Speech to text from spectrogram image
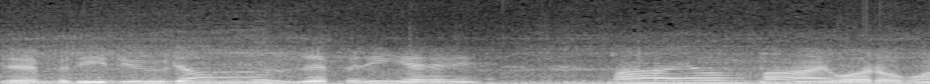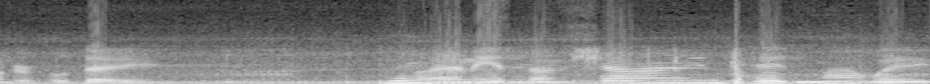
Zippity doo dah, zippity yay. My oh my, what a wonderful day. Plenty of sunshine heading my way.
